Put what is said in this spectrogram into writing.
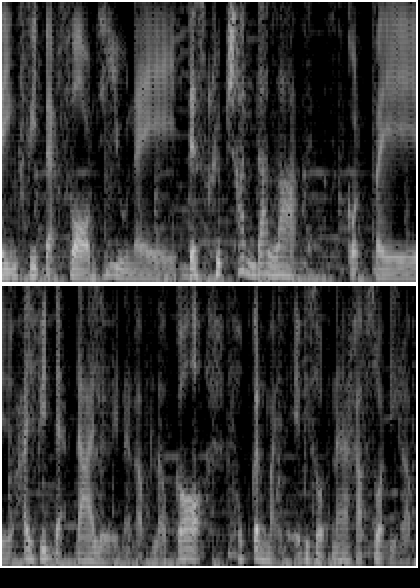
ลิงก์ feedback form ที่อยู่ใน description ด้านล่างเนี่ยกดไปให้ feedback ได้เลยนะครับ แล้วก็พบกันใหม่ในเอพิโซดหน้าครับ สวัสดีครับ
